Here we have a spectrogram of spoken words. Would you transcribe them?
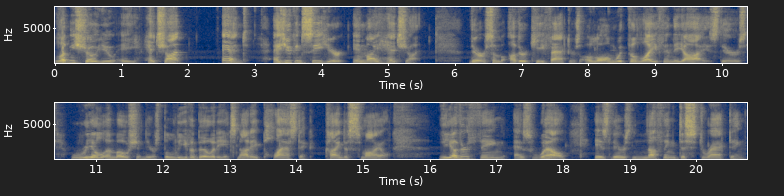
Let me show you a headshot. And as you can see here in my headshot, there are some other key factors along with the life in the eyes. There's real emotion, there's believability. It's not a plastic kind of smile. The other thing as well is there's nothing distracting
